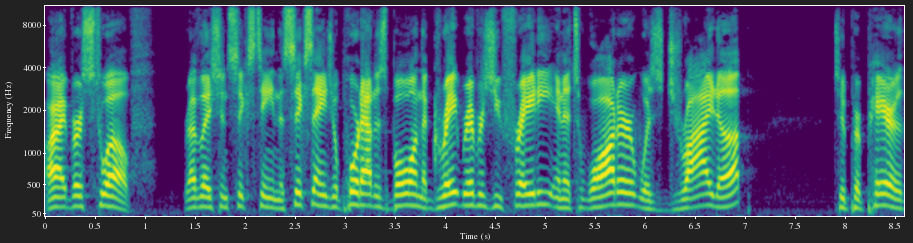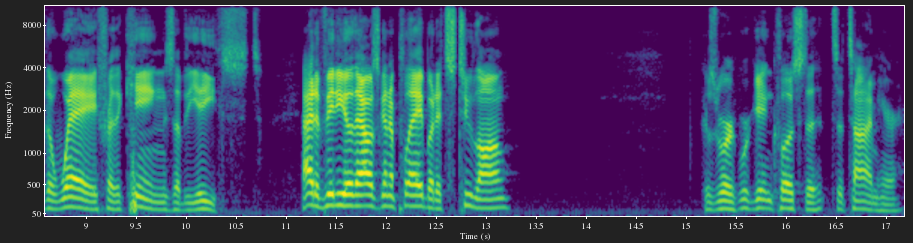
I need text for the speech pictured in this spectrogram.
All right, verse 12. Revelation 16. The sixth angel poured out his bowl on the great rivers Euphrates, and its water was dried up to prepare the way for the kings of the east. I had a video that I was going to play, but it's too long because we're, we're getting close to, to time here.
